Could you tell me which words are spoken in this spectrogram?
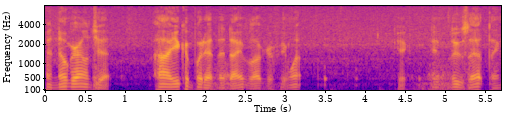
And no ground jet. Uh, you can put it in the dive logger if you want. You didn't lose that thing.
